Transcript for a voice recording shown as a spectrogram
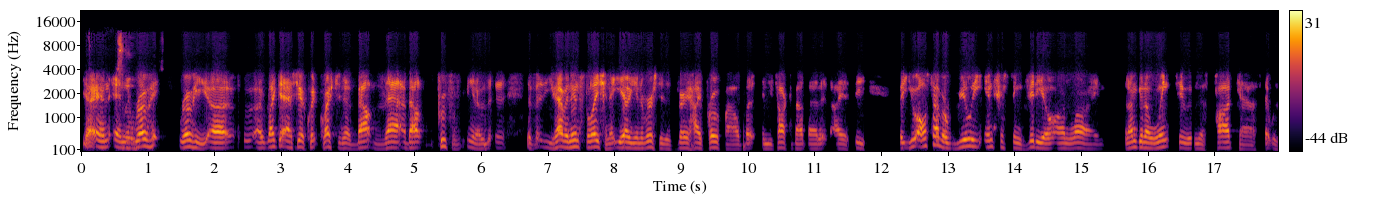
Yeah, and and so, Ryohei, Ryohei uh, I'd like to ask you a quick question about that about proof of you know you have an installation at Yale University that's very high profile, but and you talked about that at ISE, but you also have a really interesting video online that I'm going to link to in this podcast that was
